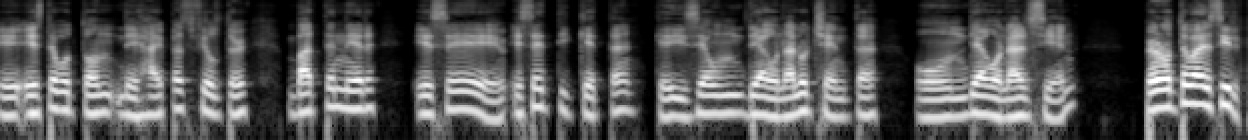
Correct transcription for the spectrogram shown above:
eh, este botón de High Pass Filter va a tener ese, esa etiqueta que dice un diagonal 80 o un diagonal 100, pero no te va a decir,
